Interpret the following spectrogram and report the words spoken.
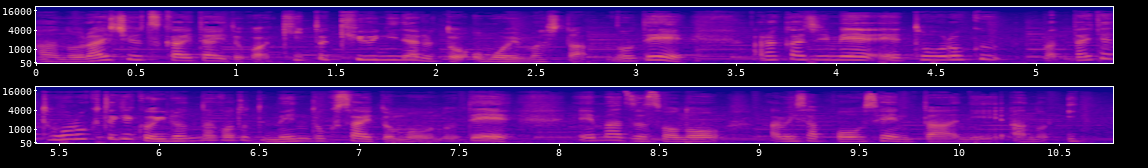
あの来週使いたいとかきっと急になると思いました。のであらかじめ、え登録、まあ、大体登録って結構いろんなことって面倒くさいと思うので、えまずそのファミサポセンターにあの行って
